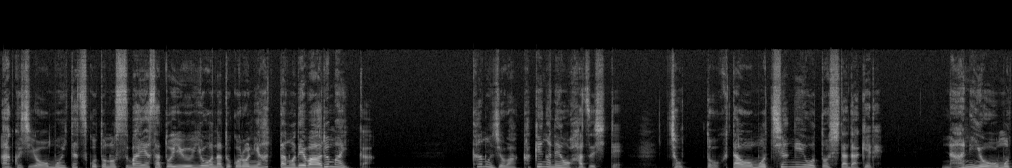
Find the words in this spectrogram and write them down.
悪事を思い立つことの素早さというようなところにあったのではあるまいか。彼女は掛け金を外してちょっと蓋を持ち上げようとしただけで何を思っ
